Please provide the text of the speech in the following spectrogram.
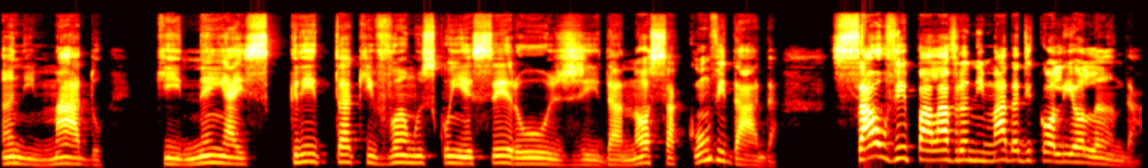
animado que nem a escrita que vamos conhecer hoje da nossa convidada. Salve palavra animada de Coliolanda.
